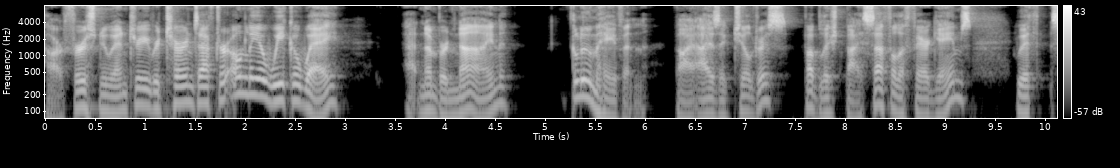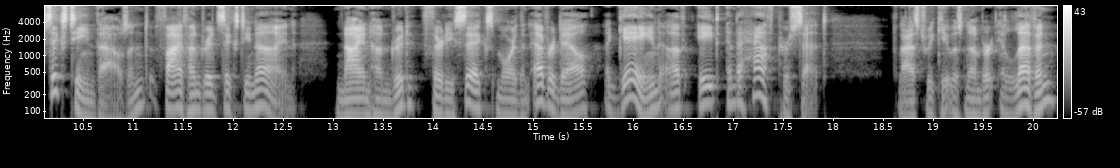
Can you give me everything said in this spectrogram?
Our first new entry returns after only a week away. At number 9, Gloomhaven by Isaac Childress, published by Cephalofair Games, with 16,569, 936 more than Everdell, a gain of 8.5%. Last week it was number 11,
